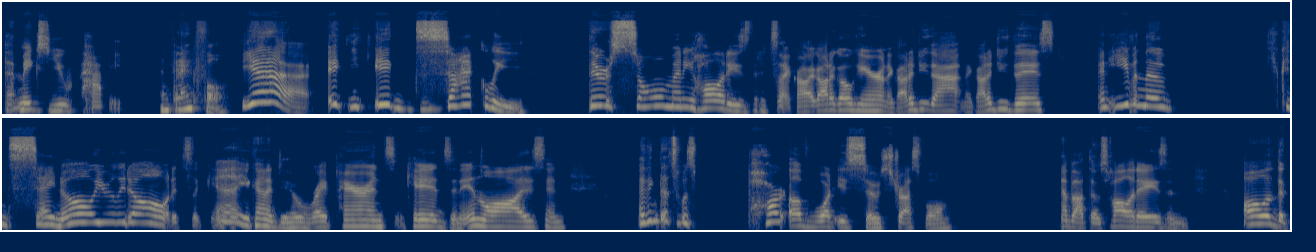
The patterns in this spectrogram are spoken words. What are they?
that makes you happy and thankful. Yeah, it, exactly there's so many holidays that it's like, oh, I got to go here and I got to do that and I got to do this. And even though you can say, no, you really don't, it's like, yeah, you kind of do, right? Parents and kids and in laws. And I think that's what's part of what is so stressful about those holidays and all of the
